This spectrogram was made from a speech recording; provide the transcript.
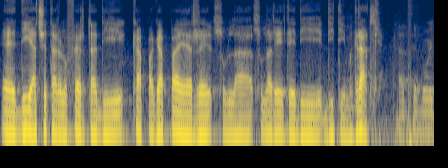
eh, di accettare l'offerta di KKR sulla, sulla rete di, di Team. Grazie. Grazie a voi.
